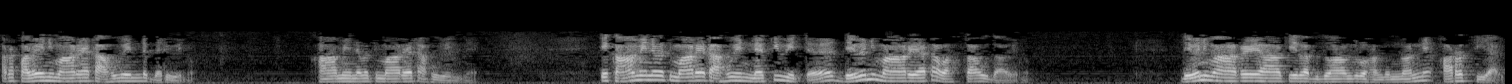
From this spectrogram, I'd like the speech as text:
අර පළවෙනි මායයට අහු වෙන්න බැරි වෙනවා. කාමයේ නැමැති මායයට අහු වෙන්නේ ඒ කාමයේ නැවති මායයට අහු වෙන්නේ නැති විට දෙවෙනි මායයට අවස්ථාව උදා වෙනවා. දෙවෙනි මායයා කියලා බුදුහාමුදුරුවෝ හඳුන්වන්නේ අරතියයි.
